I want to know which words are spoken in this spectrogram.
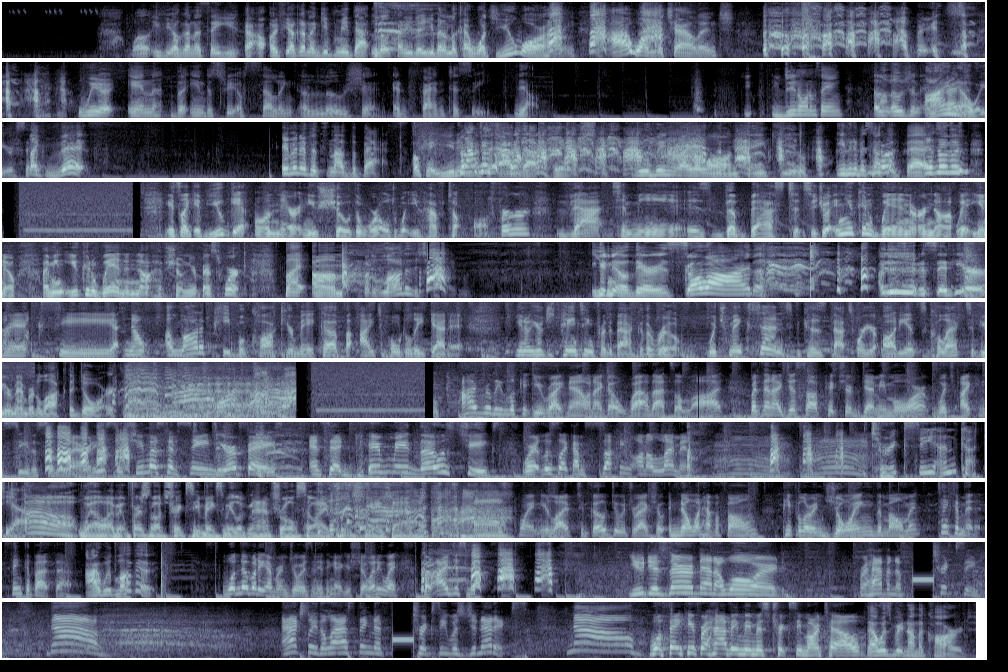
Well, if you're gonna say you, uh, if you're gonna give me that look, honey, then you better look at what you wore, honey. I won the challenge. We're in the industry of selling illusion and fantasy. Yeah. You- do you know what I'm saying? Illusion. And I know what you're saying. Like this. Even if it's not the best. Okay, you didn't have to add that, bitch. Moving right along, thank you. Even if it's not the best. Even if- It's like if you get on there and you show the world what you have to offer, that to me is the best situation. And you can win or not win. You know, I mean, you can win and not have shown your best work. But um, but a lot of the time, you know, there's Go on. I'm just gonna sit here. Trixie. No, a lot of people clock your makeup, but I totally get it. You know, you're just painting for the back of the room, which makes sense because that's where your audience collects if you remember to lock the door. I really look at you right now and I go, wow, that's a lot. But then I just saw a picture of Demi Moore, which I can see the similarities. so she must have seen your face and said, give me those cheeks where it looks like I'm sucking on a lemon. Trixie and Katya. Oh, well, I mean, first of all, Trixie makes me look natural, so I appreciate that. At uh, this point in your life to go do a drag show and no one have a phone, people are enjoying the moment. Take a minute, think about that. I would love it. Well, nobody ever enjoys anything at your show anyway, but I just. You deserve that award for having to f- Trixie. No! Actually, the last thing that f- Trixie was genetics. No! well, thank you for having me, Miss Trixie Martell. That was written on the card.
